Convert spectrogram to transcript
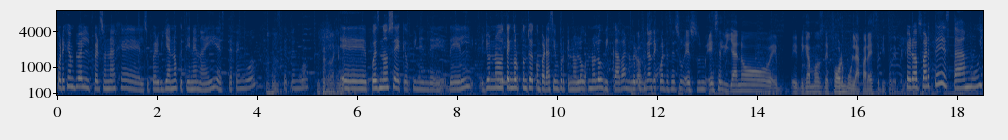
por ejemplo, el personaje, el supervillano que tienen ahí, Steppenwolf, Steppenwolf eh, pues no sé qué opinen de, él. Yo no eh, tengo punto de comparación porque no lo, no lo ubicaba. pero al final de cuentas es, es, es el villano, eh, digamos, de fórmula para este tipo de películas. Pero aparte está muy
